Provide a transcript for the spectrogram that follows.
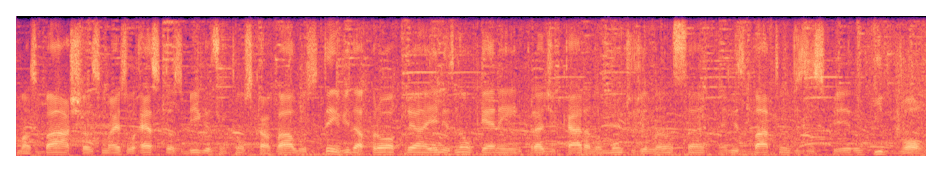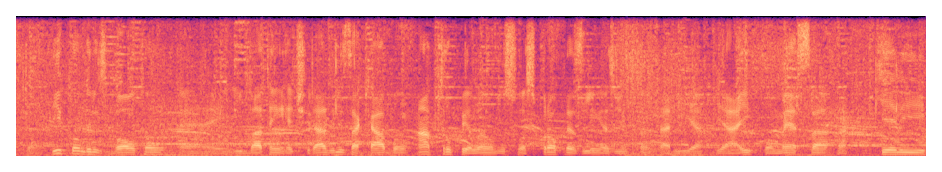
umas baixas, mas o resto das bigas, então os cavalos têm vida própria, eles não querem entrar de cara no monte de lança, eles batem o desespero e voltam. E quando eles voltam é, e batem em retirada, eles acabam atropelando suas próprias linhas de infantaria e aí começa aquele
